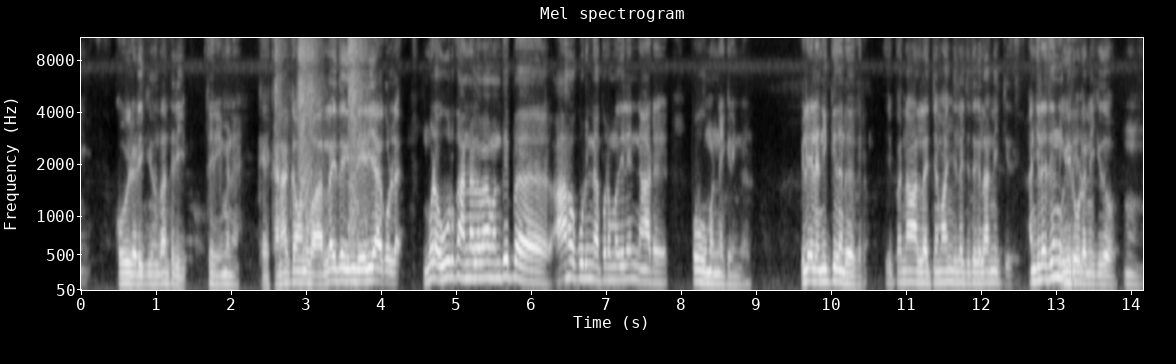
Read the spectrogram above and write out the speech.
கோவில் அடிக்கணும் தான் தெரியும். தெரியுமே க- கணக்கா வந்து வரல. இது இந்த ஏரியாக்குள்ள உங்களோட ஊருக்கு அண்ணளவா வந்து இப்போ ஆகக்கூடிய பெருமதியிலே நாடு போகும்னு நினைக்கிறீங்க? விலையில நிற்குதுன்னு இருக்கிறேன் இப்ப நாலு லட்சம் அஞ்சு லட்சத்துக்கெல்லாம் நிக்குது. அஞ்சு லட்சம் நிக்குது. உயிரோட நிக்குதோ? ம்.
